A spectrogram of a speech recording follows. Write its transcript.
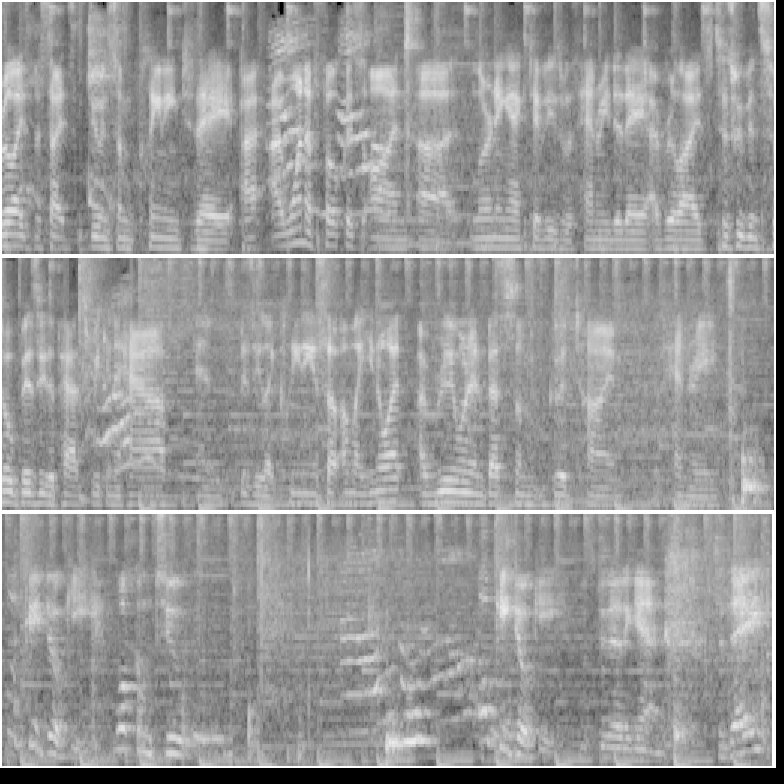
realized besides doing some cleaning today, I, I want to focus on uh, learning activities with Henry today. I've realized since we've been so busy the past week and a half and busy like cleaning and stuff, I'm like, you know what? I really want to invest some good time with Henry. Okay, dokie. Welcome to... Okay, dokie. Let's do that again. Today,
